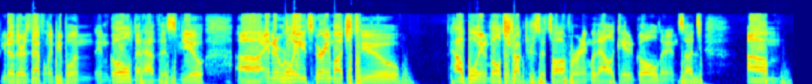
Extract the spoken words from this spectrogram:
you know there's definitely people in, in gold that have this view, uh, and it relates very much to how bullion vault structures its offering with allocated gold and such. Mm-hmm. Um,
